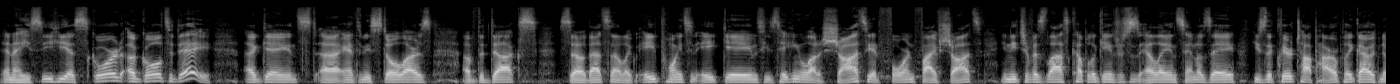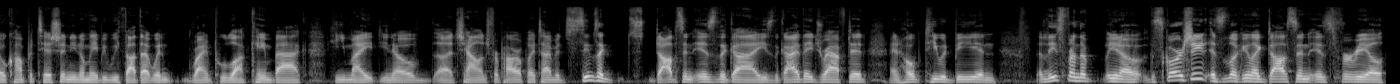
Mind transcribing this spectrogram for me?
and I see he has has scored a goal today against uh, Anthony Stolarz of the Ducks. So that's now like eight points in eight games. He's taking a lot of shots. He had four and five shots in each of his last couple of games versus LA and San Jose. He's the clear top power play guy with no competition. You know, maybe we thought that when Ryan Pulock came back, he might, you know, uh, challenge for power play time. It seems like Dobson is the guy. He's the guy they drafted and hoped he would be. And at least from the, you know, the score sheet, it's looking like Dobson is for real.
